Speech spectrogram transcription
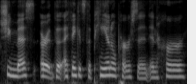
she messed, or the I think it's the piano person in her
